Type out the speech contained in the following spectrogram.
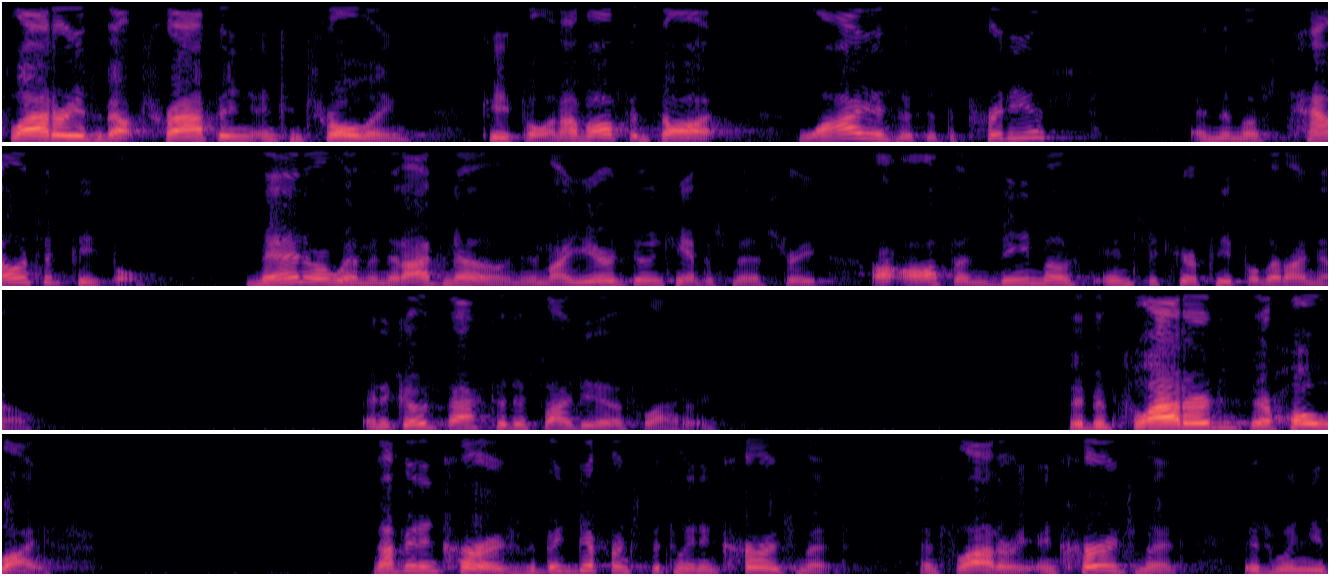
Flattery is about trapping and controlling people. And I've often thought, why is it that the prettiest and the most talented people, men or women that I've known in my years doing campus ministry, are often the most insecure people that I know? And it goes back to this idea of flattery. They've been flattered their whole life. Not being encouraged. There's a big difference between encouragement and flattery. Encouragement is when you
